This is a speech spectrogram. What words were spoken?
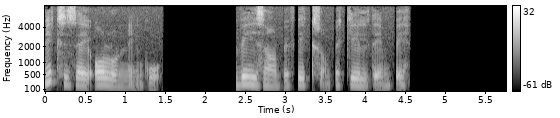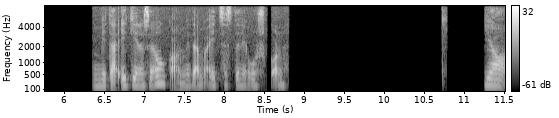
Miksi se ei ollut niin kuin viisaampi, fiksumpi, kiltimpi? mitä ikinä se onkaan, mitä mä itsestäni uskon. Ja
